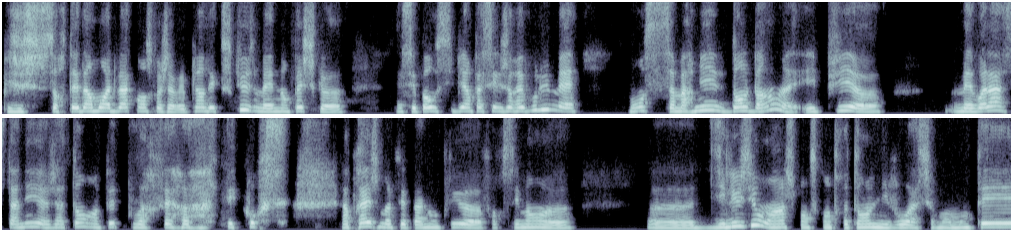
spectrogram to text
Puis je sortais d'un mois de vacances, j'avais plein d'excuses, mais n'empêche que et c'est pas aussi bien passé que j'aurais voulu, mais bon, ça m'a remis dans le bain. Et puis, euh, mais voilà, cette année, j'attends un peu de pouvoir faire euh, des courses. Après, je me fais pas non plus euh, forcément euh, d'illusions. Hein. Je pense qu'entre temps, le niveau a sûrement monté.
